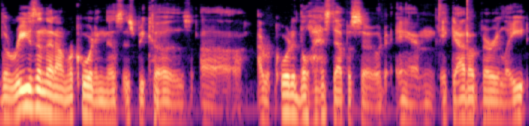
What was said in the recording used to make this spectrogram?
the reason that I'm recording this is because uh, I recorded the last episode and it got up very late,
